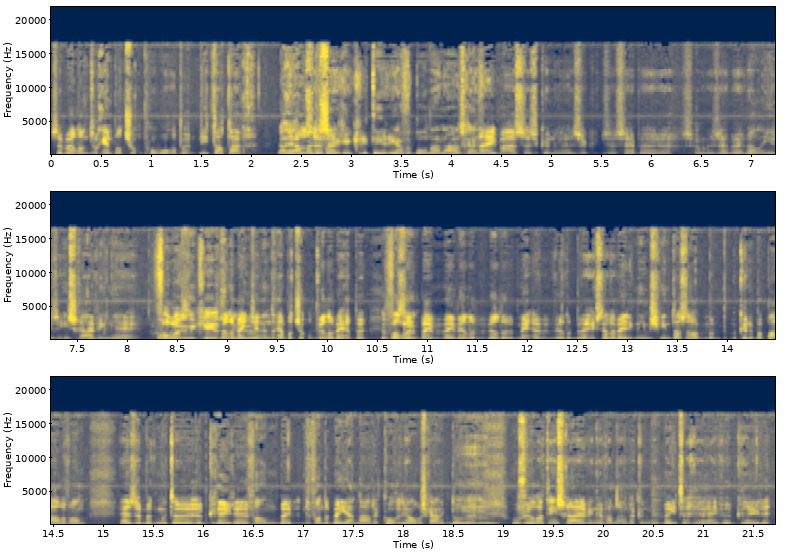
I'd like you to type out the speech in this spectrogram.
hebben wel een drempeltje opgeworpen. Niet dat daar nou ja, maar er zijn geen criteria verbonden aan aanschrijving. Nee, maar ze, ze kunnen, ze, ze, ze, hebben, ze, ze hebben wel inschrijving. Uh, Volgende keer. Wel een beetje een drempeltje op willen werpen. De volgende... Wat ze mee willen, willen, willen bewerkstelligen, weet ik niet. Misschien dat ze dan be kunnen bepalen van. Hè, ze moeten upgraden van, de, van de BA naar de Cordial. Waarschijnlijk door mm -hmm. de hoeveelheid inschrijvingen. Van nou, dan kunnen we beter uh, even upgraden.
